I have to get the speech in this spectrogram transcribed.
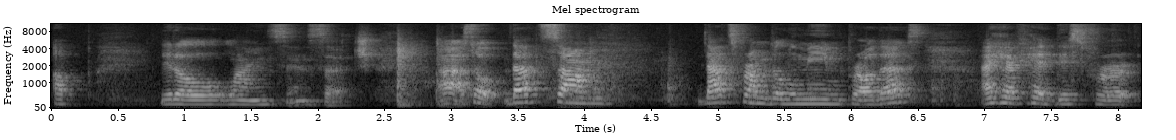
up little lines and such. Uh, so that's um that's from the Lumene products. I have had this for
